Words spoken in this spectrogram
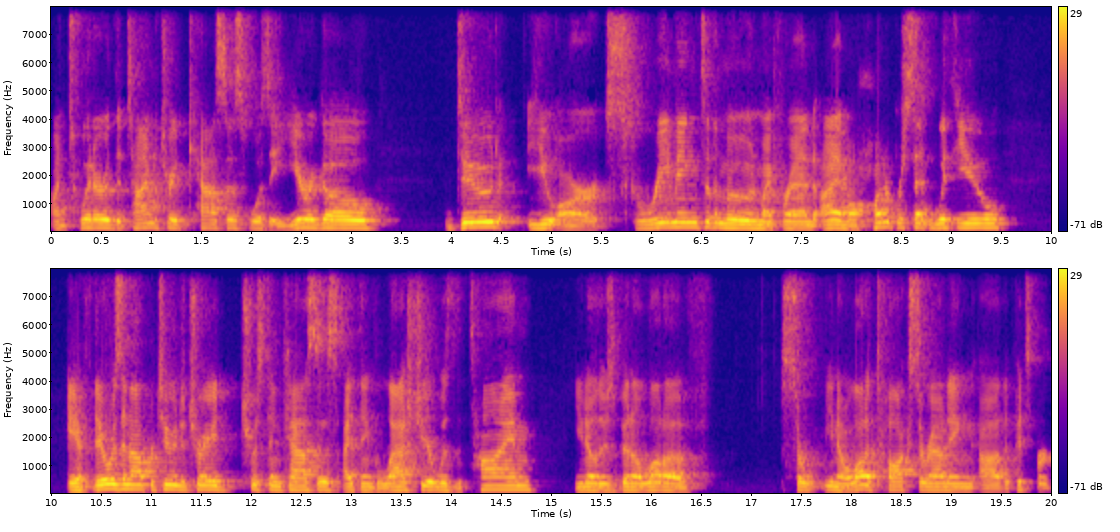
on Twitter. The time to trade Casas was a year ago. Dude, you are screaming to the moon, my friend. I am 100% with you. If there was an opportunity to trade Triston Casas, I think last year was the time you know, there's been a lot of so you know a lot of talk surrounding uh, the Pittsburgh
